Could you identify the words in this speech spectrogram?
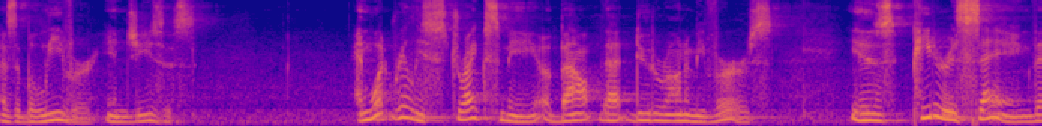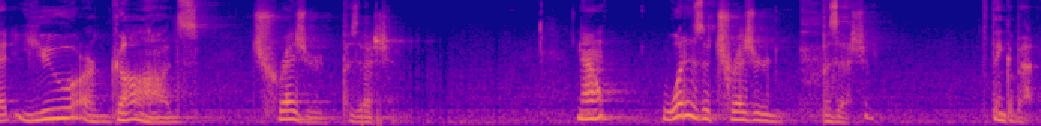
as a believer in Jesus. And what really strikes me about that Deuteronomy verse is Peter is saying that you are God's treasured possession. Now, what is a treasured possession? Think about it.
